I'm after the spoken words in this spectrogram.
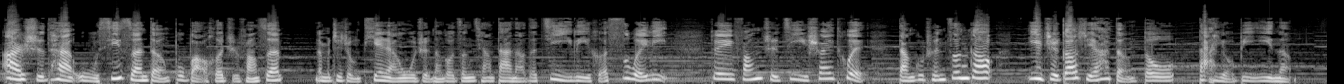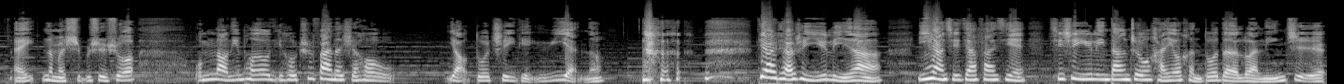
二十碳五烯酸等不饱和脂肪酸。那么这种天然物质能够增强大脑的记忆力和思维力，对防止记忆衰退、胆固醇增高、抑制高血压等都大有裨益呢。哎，那么是不是说我们老年朋友以后吃饭的时候要多吃一点鱼眼呢？第二条是鱼鳞啊，营养学家发现，其实鱼鳞当中含有很多的卵磷脂、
